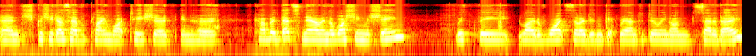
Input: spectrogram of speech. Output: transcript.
And because she does have a plain white t-shirt in her cupboard. That's now in the washing machine with the load of whites that I didn't get round to doing on Saturday.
